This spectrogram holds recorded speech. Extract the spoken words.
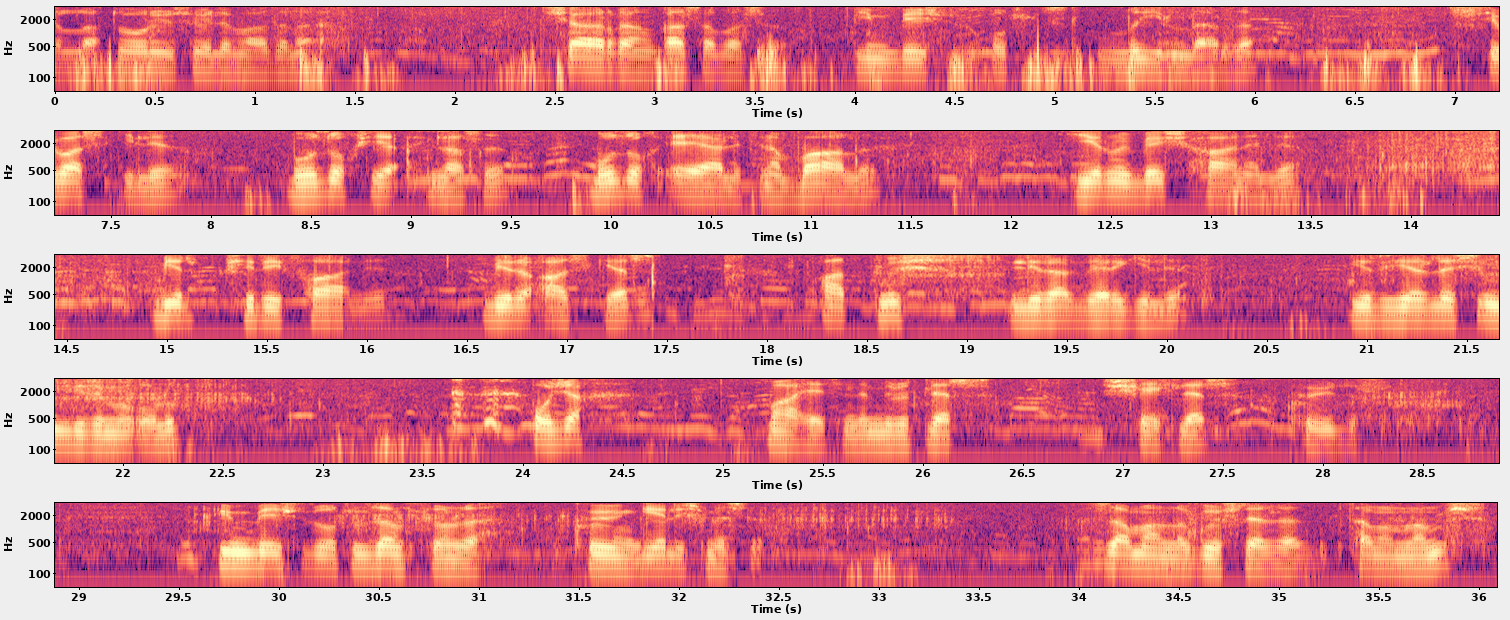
İnşallah doğruyu söyleme adına. Çağırgan kasabası 1530'lu yıllarda Sivas ili Bozok yaylası Bozok eyaletine bağlı 25 haneli bir pirifani bir asker 60 lira vergili bir yerleşim birimi olup ocak mahiyetinde müritler, şeyhler köyüdür. 1530'dan sonra köyün gelişmesi zamanla göçlerle tamamlanmış.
